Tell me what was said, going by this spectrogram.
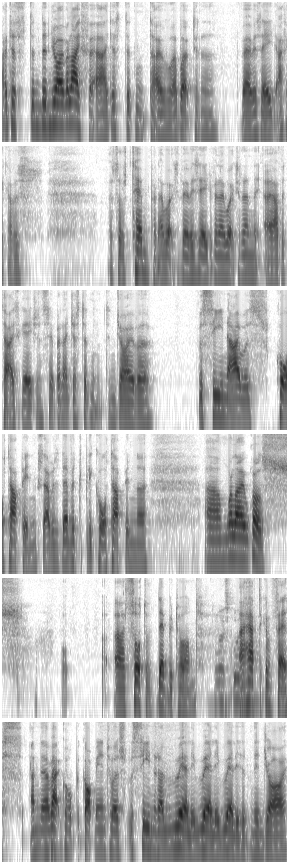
I just didn't enjoy the life there. I just didn't. I, I worked in a various age. I think I was a sort of temp, and I worked in various age. But I worked in an advertising agency. But I just didn't enjoy the the scene I was caught up in because I was inevitably caught up in the. Um, well, I was a sort of debutante. I have to confess, and uh, that got, got me into a scene that I really, really, really didn't enjoy.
